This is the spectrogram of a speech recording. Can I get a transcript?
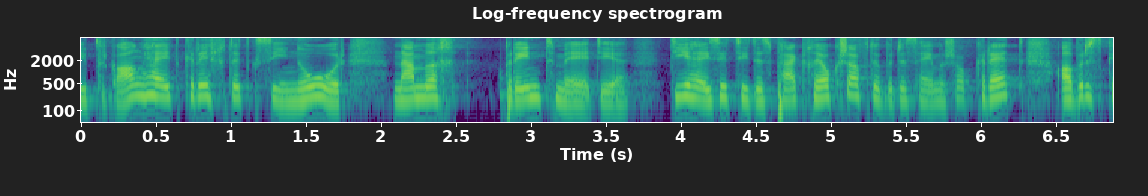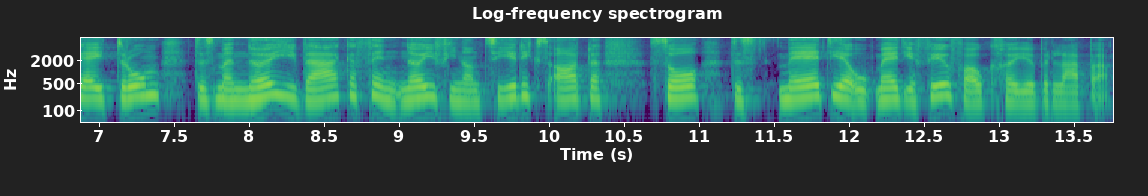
in die Vergangenheit gerichtet gewesen, nur, nämlich Printmedien. Die haben jetzt in das Päckchen auch geschafft, über das haben wir schon geredet. Aber es geht darum, dass man neue Wege findet, neue Finanzierungsarten, so dass die Medien und die Medienvielfalt können überleben können.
